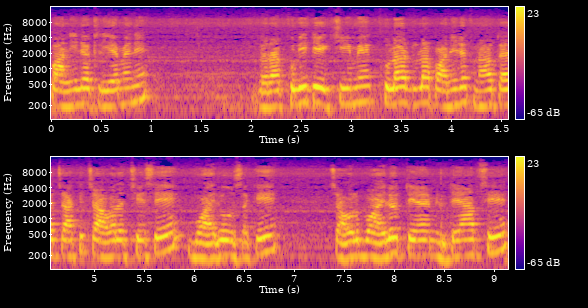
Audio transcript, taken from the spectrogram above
पानी रख लिया मैंने। जरा खुली डेगची में खुला डुला पानी रखना होता है ताकि चावल अच्छे से बॉयल हो सके। चावल बॉयल होते हैं, मिलते हैं आपसे।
